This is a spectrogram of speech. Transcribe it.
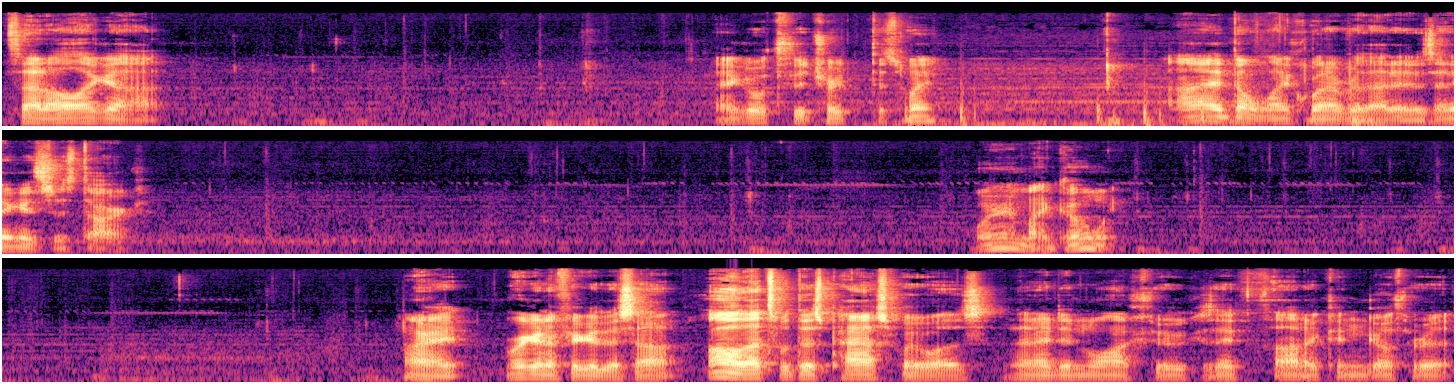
Is that all I got? Can I go through the church this way? I don't like whatever that is. I think it's just dark. Where am I going? Alright, we're gonna figure this out. Oh, that's what this pathway was that I didn't walk through because I thought I couldn't go through it.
